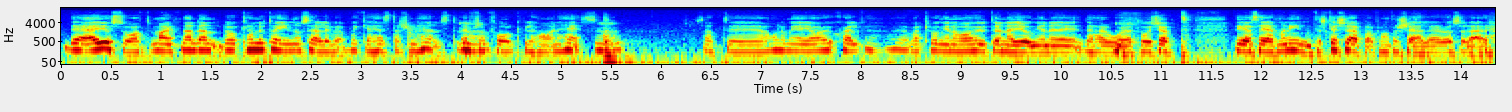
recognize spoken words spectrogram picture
det är ju så att marknaden, då kan du ta in och sälja vilka hästar som helst Mm. eftersom folk vill ha en häst. Mm. Så att eh, jag håller med, jag har själv varit tvungen att vara ute i den här djungeln i det här året och köpt det jag säger att man inte ska köpa från försäljare och sådär.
